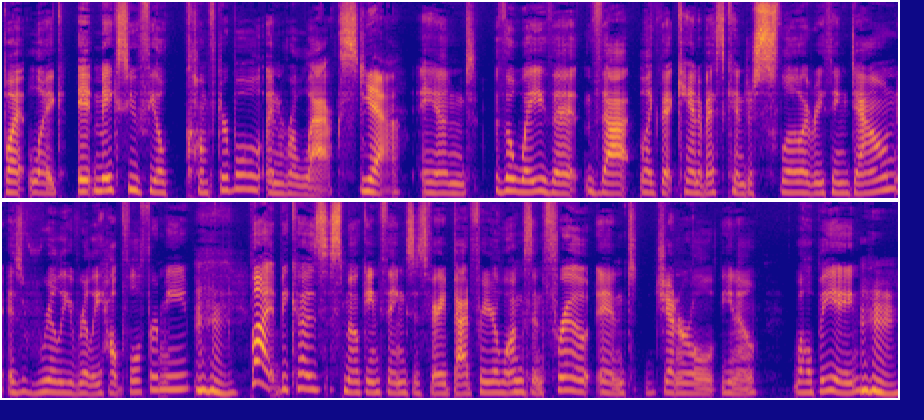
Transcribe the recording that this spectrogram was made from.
but like it makes you feel comfortable and relaxed. Yeah. And the way that that, like that cannabis can just slow everything down is really, really helpful for me. Mm-hmm. But because smoking things is very bad for your lungs and throat and general, you know, well being, Mm-hmm.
